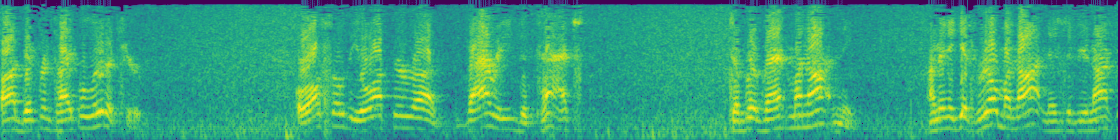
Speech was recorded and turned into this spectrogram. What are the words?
a different type of literature. Also, the author uh, varied the text to prevent monotony. I mean, it gets real monotonous if you're not.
